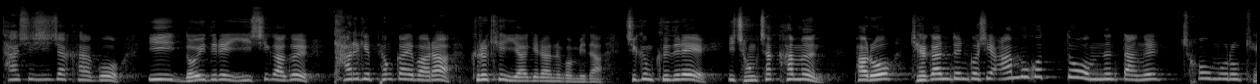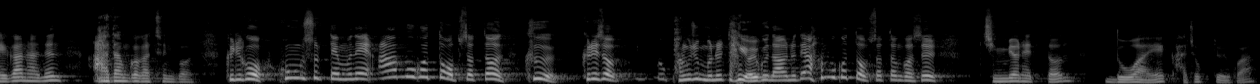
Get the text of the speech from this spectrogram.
다시 시작하고 이 너희들의 이 시각을 다르게 평가해 봐라. 그렇게 이야기를 하는 겁니다. 지금 그들의 이 정착함은 바로 개간된 것이 아무것도 없는 땅을 처음으로 개간하는 아담과 같은 것. 그리고 홍수 때문에 아무것도 없었던 그 그래서 방주 문을 딱 열고 나오는데 아무것도 없었던 것을 직면했던 노아의 가족들과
